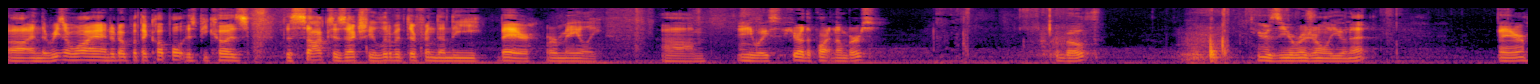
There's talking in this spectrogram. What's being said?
Uh, and the reason why I ended up with a couple is because the Sachs is actually a little bit different than the Behr or Mahle. Um, anyways, here are the part numbers for both. Here's the original unit. Behr.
